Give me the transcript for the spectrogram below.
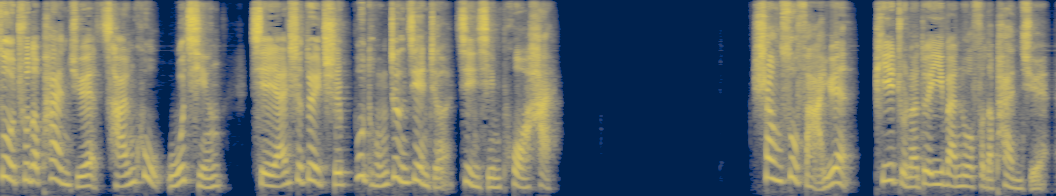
做出的判决残酷无情，显然是对持不同政见者进行迫害。上诉法院批准了对伊万诺夫的判决，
